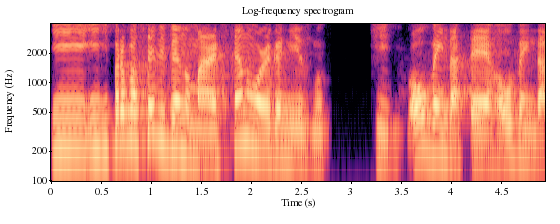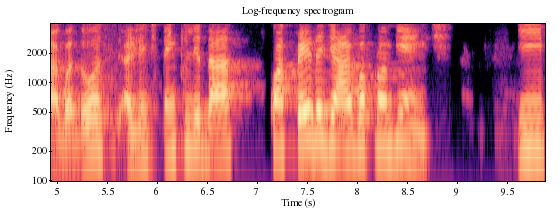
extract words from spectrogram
E, e para você viver no mar sendo um organismo que ou vem da terra ou vem da água doce, a gente tem que lidar com a perda de água para o ambiente. E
